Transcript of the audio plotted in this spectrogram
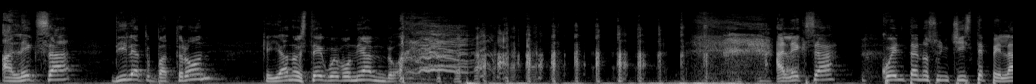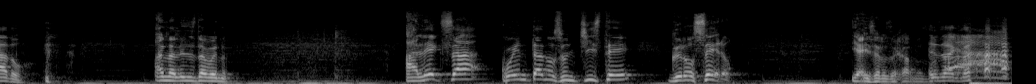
Alexa, dile a tu patrón que ya no esté huevoneando. Alexa, cuéntanos un chiste pelado. Ándale, está bueno. Alexa, cuéntanos un chiste grosero. Y ahí se los dejamos. ¿no? Exacto.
